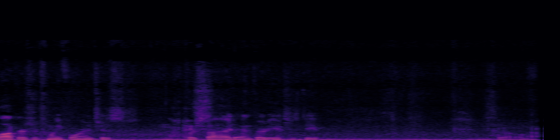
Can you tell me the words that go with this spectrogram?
Lockers are 24 inches per side and 30 inches deep.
